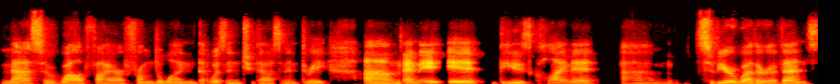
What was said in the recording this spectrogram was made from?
massive wildfire from the one that was in 2003 um, and it, it these climate um, severe weather events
